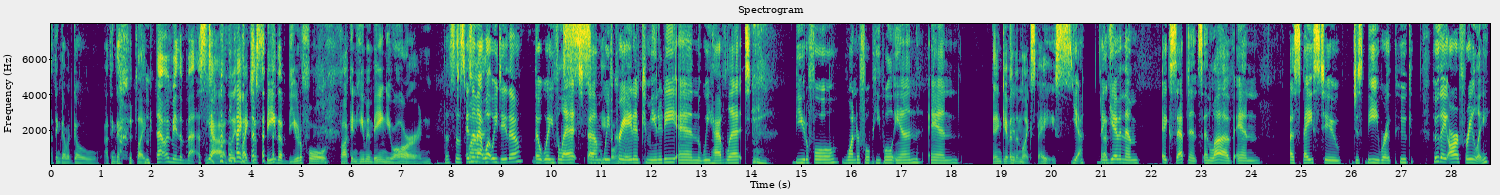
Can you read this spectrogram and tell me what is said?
I think that would go I think that would like That would be the best. yeah, like, Like, like just be the beautiful fucking human being you are, and this is Isn't that what we do though? That we've let um, we've people, yeah. created community and we have let beautiful, wonderful people in and and giving them like space. yeah, That's- and giving them acceptance and love and a space to just be where who who they are freely.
